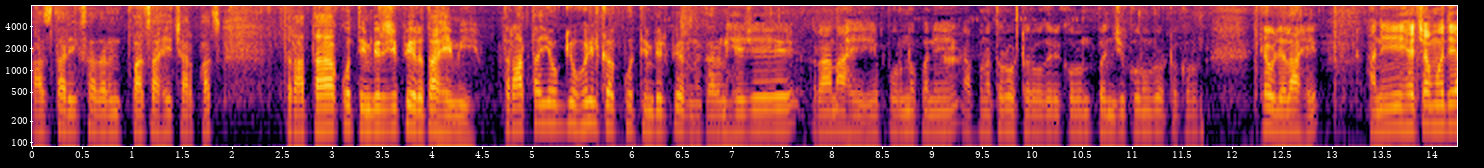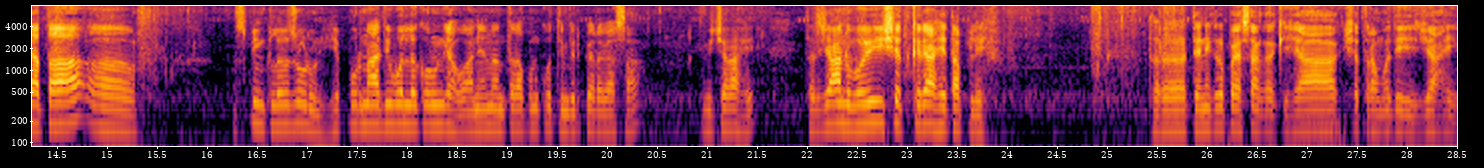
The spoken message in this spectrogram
आज तारीख साधारण पाच आहे चार पाच. तर आता कोथिंबीर जी पेरत आहे मी तर आता योग्य होईल का कोथिंबीर पेरणं? कारण हे जे रान आहे हे पूर्णपणे आपण आता रोटर वगैरे करून पंजी करून रोटर करून ठेवलेलं आहे. आणि ह्याच्यामध्ये आता स्प्रिंकलर जोडून हे पूर्ण आधी वल्ल करून घ्यावं आणि नंतर आपण कोथिंबीर पेरावी असा विचार आहे. तर जे अनुभवी शेतकरी आहेत आपले तर त्यांनी कृपया सांगा की ह्या क्षेत्रामध्ये जे आहे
